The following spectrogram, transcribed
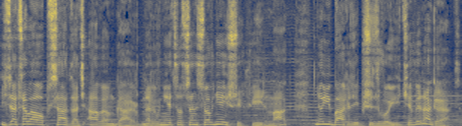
i zaczęła obsadzać Avę Gardner w nieco sensowniejszych filmach, no i bardziej przyzwoicie wynagradzać.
